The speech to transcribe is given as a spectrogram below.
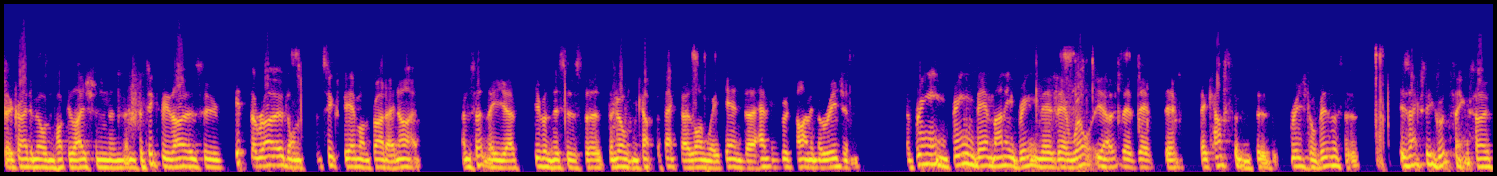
the Greater Melbourne population, and, and, particularly those who hit the road on 6 p.m. on Friday night. And certainly, uh, given this is the, the Melbourne Cup de facto long weekend, uh, having a good time in the region, bringing bringing their money, bringing their their well, you know, their their their, their custom to regional businesses is actually a good thing. So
